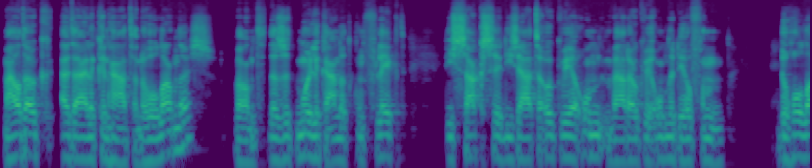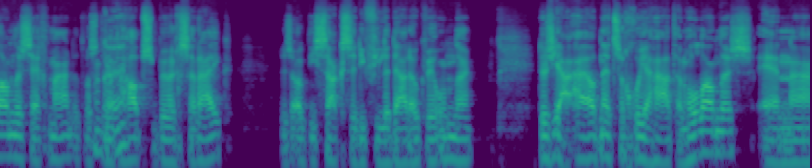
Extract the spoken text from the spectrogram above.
Maar hij had ook uiteindelijk een haat aan de Hollanders. Want dat is het moeilijke aan dat conflict. Die Saksen die zaten ook weer on, waren ook weer onderdeel van de Hollanders, zeg maar. Dat was okay. toen het Habsburgse Rijk. Dus ook die Saksen die vielen daar ook weer onder. Dus ja, hij had net zo'n goede haat aan Hollanders. En uh,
